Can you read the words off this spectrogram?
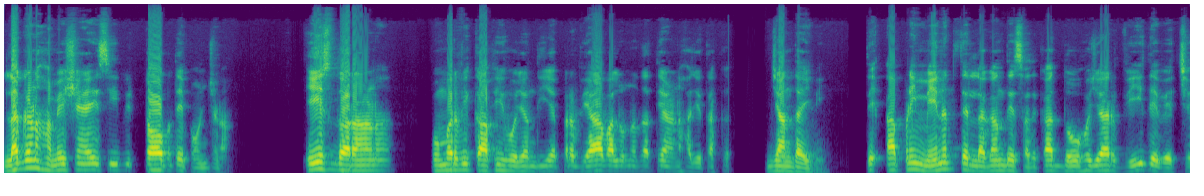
ਲਗਨ ਹਮੇਸ਼ਾ ਇਹ ਸੀ ਵੀ ਟੌਪ ਤੇ ਪਹੁੰਚਣਾ। ਇਸ ਦੌਰਾਨ ਉਮਰ ਵੀ ਕਾਫੀ ਹੋ ਜਾਂਦੀ ਹੈ, ਪਰ ਵਿਆਹ ਵੱਲ ਉਹਨਾਂ ਦਾ ਧਿਆਨ ਹਜੇ ਤੱਕ ਜਾਂਦਾ ਹੀ ਨਹੀਂ। ਤੇ ਆਪਣੀ ਮਿਹਨਤ ਤੇ ਲਗਨ ਦੇ ਸਦਕਾ 2020 ਦੇ ਵਿੱਚ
